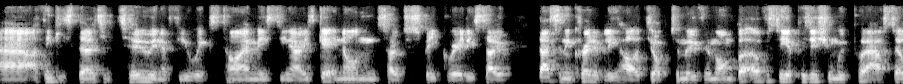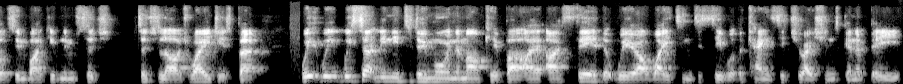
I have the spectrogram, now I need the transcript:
Uh, I think he's 32 in a few weeks' time. He's you know he's getting on, so to speak, really. So that's an incredibly hard job to move him on. But obviously, a position we've put ourselves in by giving him such such large wages. But we, we, we certainly need to do more in the market, but I, I fear that we are waiting to see what the Kane situation is going to be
